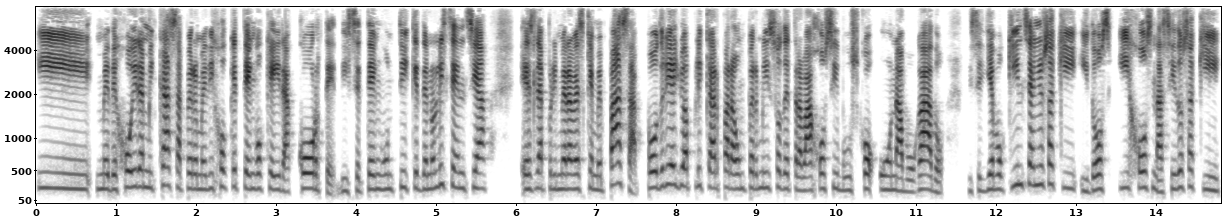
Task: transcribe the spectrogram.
y me dejó ir a mi casa, pero me dijo que tengo que ir a corte. Dice, tengo un ticket de no licencia, es la primera vez que me pasa. ¿Podría yo aplicar para un permiso de trabajo si busco un abogado? Dice, llevo 15 años aquí y dos hijos nacidos aquí.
